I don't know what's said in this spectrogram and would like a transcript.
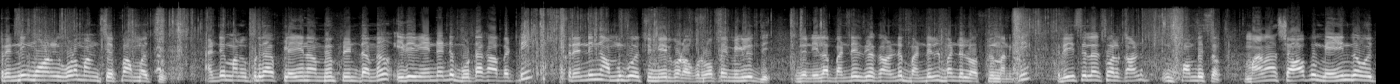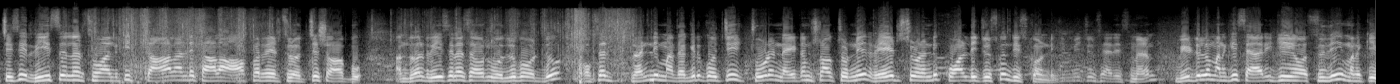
ట్రెండింగ్ మోడల్ కూడా మనం చెప్పి అమ్మచ్చు. అంటే మనం ఇప్పుడు దాకా ప్లెయిన్ అమ్మాం ప్రింట్ అమ్మాం. ఇది ఏంటంటే బుట్ట కాబట్టి ట్రెండింగ్ అమ్ముకోవచ్చు మీరు కూడా ఒక రూపాయి మిగులుద్ది. ఇదండి ఇలా బండిల్స్గా కావాలంటే బండిల్ బండిల్ వస్తుంది మనకి. రీసెలర్స్ వాళ్ళు కావాలంటే పంపిస్తాం. మన షాపు మెయిన్గా వచ్చేసి రీసెలర్స్ వాళ్ళకి చాలా అంటే చాలా ఆఫర్ రేట్స్లో వచ్చే షాపు. అందువల్ల రీసెలర్స్ ఎవరు వదులుకోవద్దు. ఒకసారి రండి మా దగ్గరికి వచ్చి చూడండి ఐటమ్ స్టాక్ చూడండి రేట్స్ చూడండి క్వాలిటీ చూసుకొని తీసుకోండి. ఇమ్మీచూ శారీస్ మేడం వీటిలో మనకి శారీకి వస్తుంది మనకి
